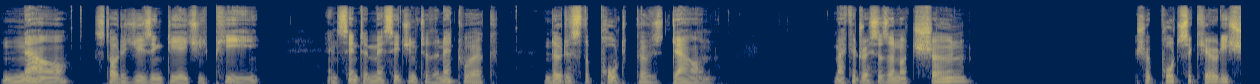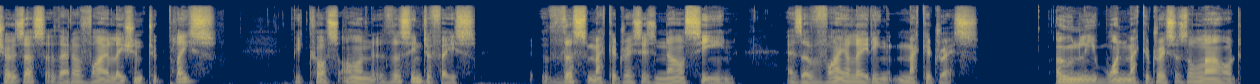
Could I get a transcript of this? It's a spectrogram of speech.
now started using DHCP and sent a message into the network, notice the port goes down. MAC addresses are not shown. Show port security shows us that a violation took place because on this interface, this MAC address is now seen as a violating MAC address. Only one MAC address is allowed,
